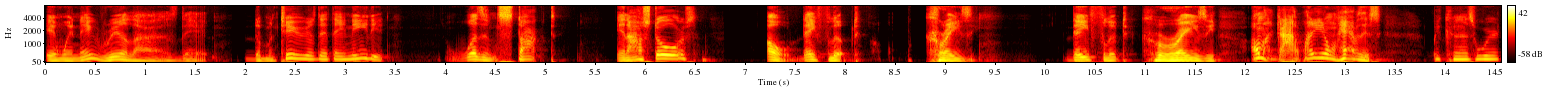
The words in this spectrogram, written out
And when they realized that the materials that they needed wasn't stocked in our stores, oh, they flipped crazy. They flipped crazy. Oh my God, why do you don't have this? Because we're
